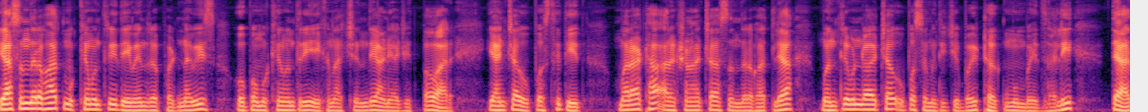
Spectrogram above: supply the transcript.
यासंदर्भात मुख्यमंत्री देवेंद्र फडणवीस उपमुख्यमंत्री एकनाथ शिंदे आणि अजित पवार यांच्या उपस्थितीत मराठा आरक्षणाच्या संदर्भातल्या मंत्रिमंडळाच्या उपसमितीची बैठक मुंबईत झाली. त्यात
